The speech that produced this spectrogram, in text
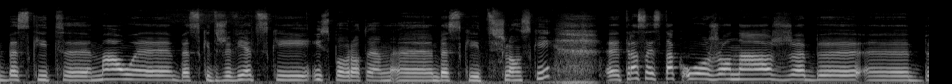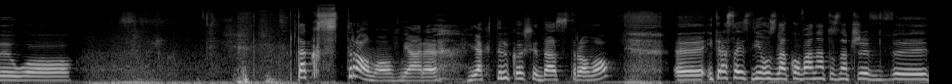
Beskid Mały, Beskid Żywiecki i z powrotem Beskid Śląski. Trasa jest tak ułożona, żeby było tak stromo w miarę, jak tylko się da stromo. E, I trasa jest nieoznakowana, to znaczy w,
